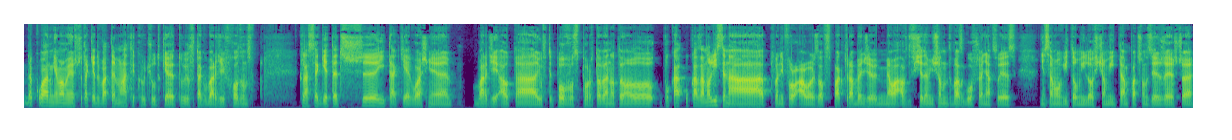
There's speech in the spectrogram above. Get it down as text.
Dokładnie, mamy jeszcze takie dwa tematy króciutkie, tu już tak bardziej wchodząc klasę GT3 i takie właśnie bardziej auta już typowo sportowe, no to ukazano listę na 24 Hours of Spa, która będzie miała 72 zgłoszenia, co jest niesamowitą ilością i tam patrząc, że jeszcze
